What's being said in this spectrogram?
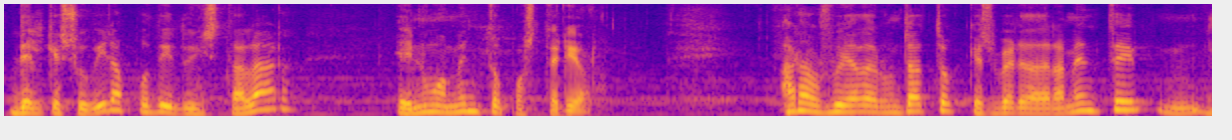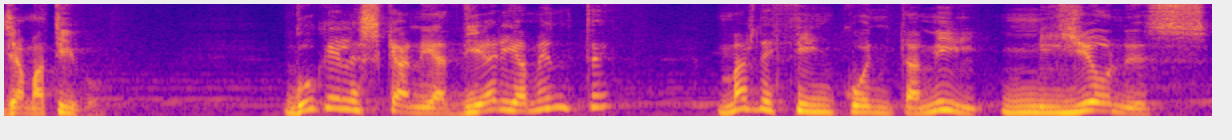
del que se hubiera podido instalar en un momento posterior. Ahora os voy a dar un dato que es verdaderamente llamativo. Google escanea diariamente más de 50.000 millones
